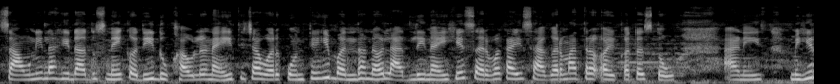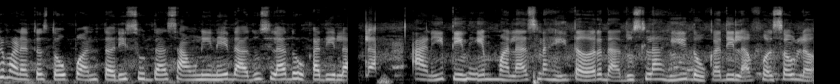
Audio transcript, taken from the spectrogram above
सावणीलाही दादूसने कधी दुखावलं नाही. तिच्यावर कोणतीही बंधनं लादली नाही. हे सर्व काही सागर मात्र ऐकत असतो आणि मिहीर म्हणत असतो पण तरीसुद्धा सावनीने दादूसला धोका दिला. आणि तिने मलाच नाही तर दादूसलाही धोका दिला फसवलं.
